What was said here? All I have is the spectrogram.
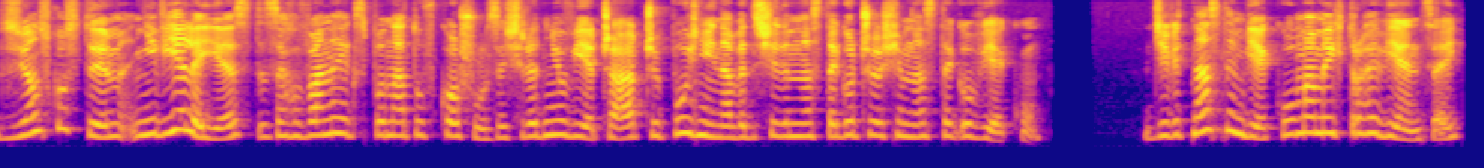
W związku z tym niewiele jest zachowanych eksponatów koszul ze średniowiecza, czy później nawet XVII czy XVIII wieku. W XIX wieku mamy ich trochę więcej,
